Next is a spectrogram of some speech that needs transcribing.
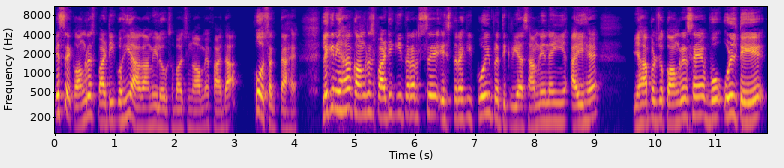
इससे कांग्रेस पार्टी को ही आगामी लोकसभा चुनाव में फ़ायदा हो सकता है। लेकिन यहाँ कांग्रेस पार्टी की तरफ़ से इस तरह की कोई प्रतिक्रिया सामने नहीं आई है। यहाँ पर जो कांग्रेस है, वो उल्टे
